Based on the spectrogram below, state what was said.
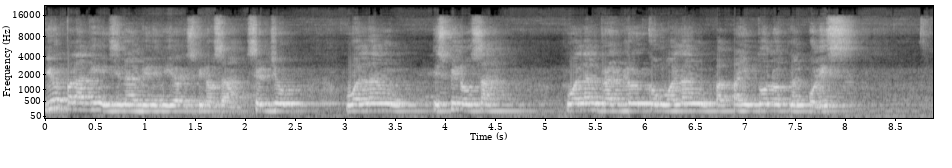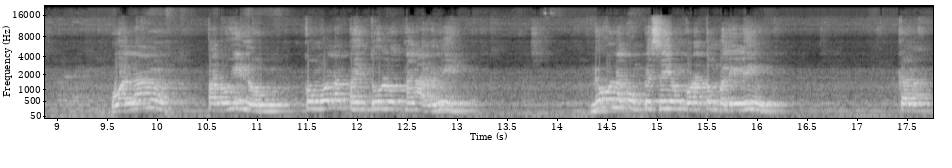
yun palagi yung sinabi ni Mayor Espinosa, Sergio, walang Espinosa, walang drug lord kung walang pagpahintulot ng polis. Walang paruhinog kung walang pahintulot ng army. Doon nag-umpisa yung kuratong baliling. Ka-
